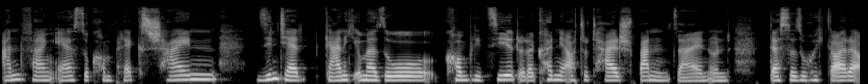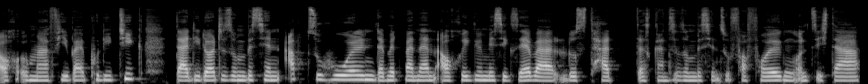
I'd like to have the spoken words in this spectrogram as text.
Anfang erst so komplex scheinen, sind ja gar nicht immer so kompliziert oder können ja auch total spannend sein. Und das versuche ich gerade auch immer viel bei Politik, da die Leute so ein bisschen abzuholen, damit man dann auch regelmäßig selber Lust hat, das Ganze so ein bisschen zu verfolgen und sich da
